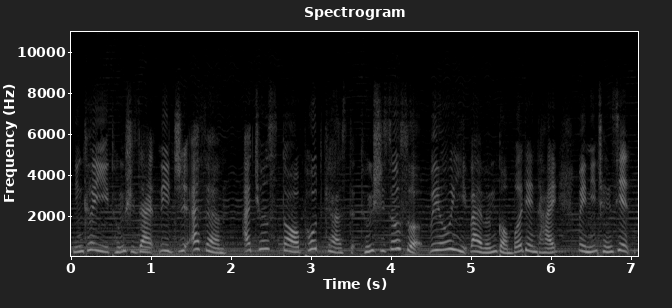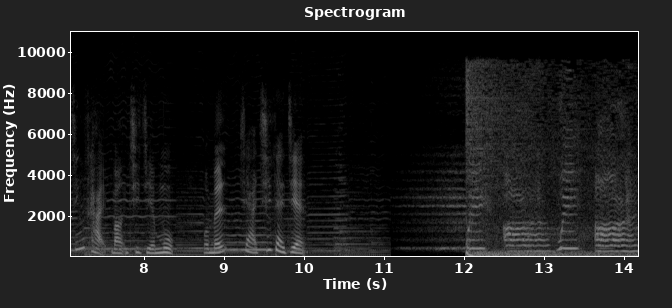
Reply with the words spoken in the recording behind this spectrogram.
您可以同时在荔枝 FM、iTunes Store、Podcast 同时搜索 VOE 外文广播电台，为您呈现精彩往期节目。我们下期再见。We are, we are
